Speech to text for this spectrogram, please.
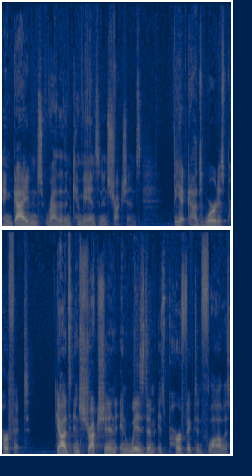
and guidance rather than commands and instructions. But yet, God's word is perfect. God's instruction and wisdom is perfect and flawless.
